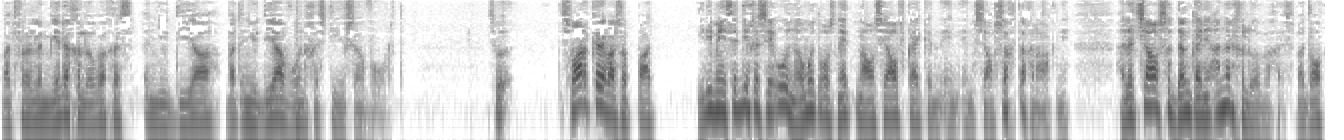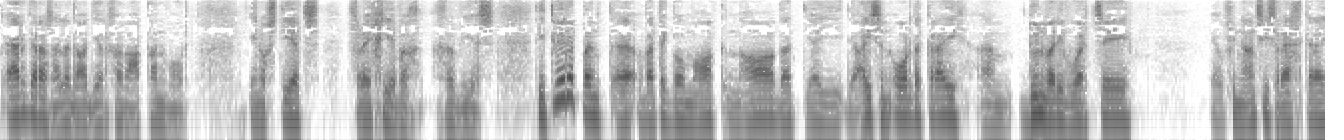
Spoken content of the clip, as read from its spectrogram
wat vir hulle medegelowiges in Judea wat in Judea woon gestuur sou word. So swaar kry was op pad. Hierdie mense het nie gesê o, nou moet ons net na onsself kyk en en, en selfsugtig raak nie. Hulle het selfs gedink aan die ander gelowiges wat dalk erger as hulle daardeur geraak kan word en nog steeds vrygewig gewees. Die tweede punt uh, wat ek wil maak nadat jy die huis in orde kry, ehm um, doen wat die woord sê, jou finansies reg kry,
